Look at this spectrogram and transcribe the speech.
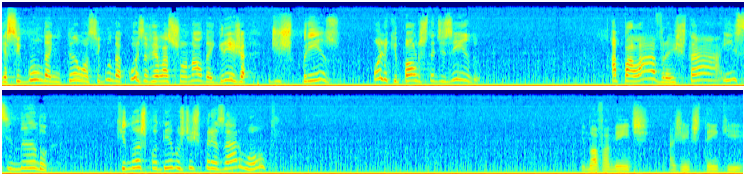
E a segunda, então, a segunda coisa relacional da igreja, desprezo. Olha o que Paulo está dizendo. A palavra está ensinando que nós podemos desprezar o outro. E novamente, a gente tem que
